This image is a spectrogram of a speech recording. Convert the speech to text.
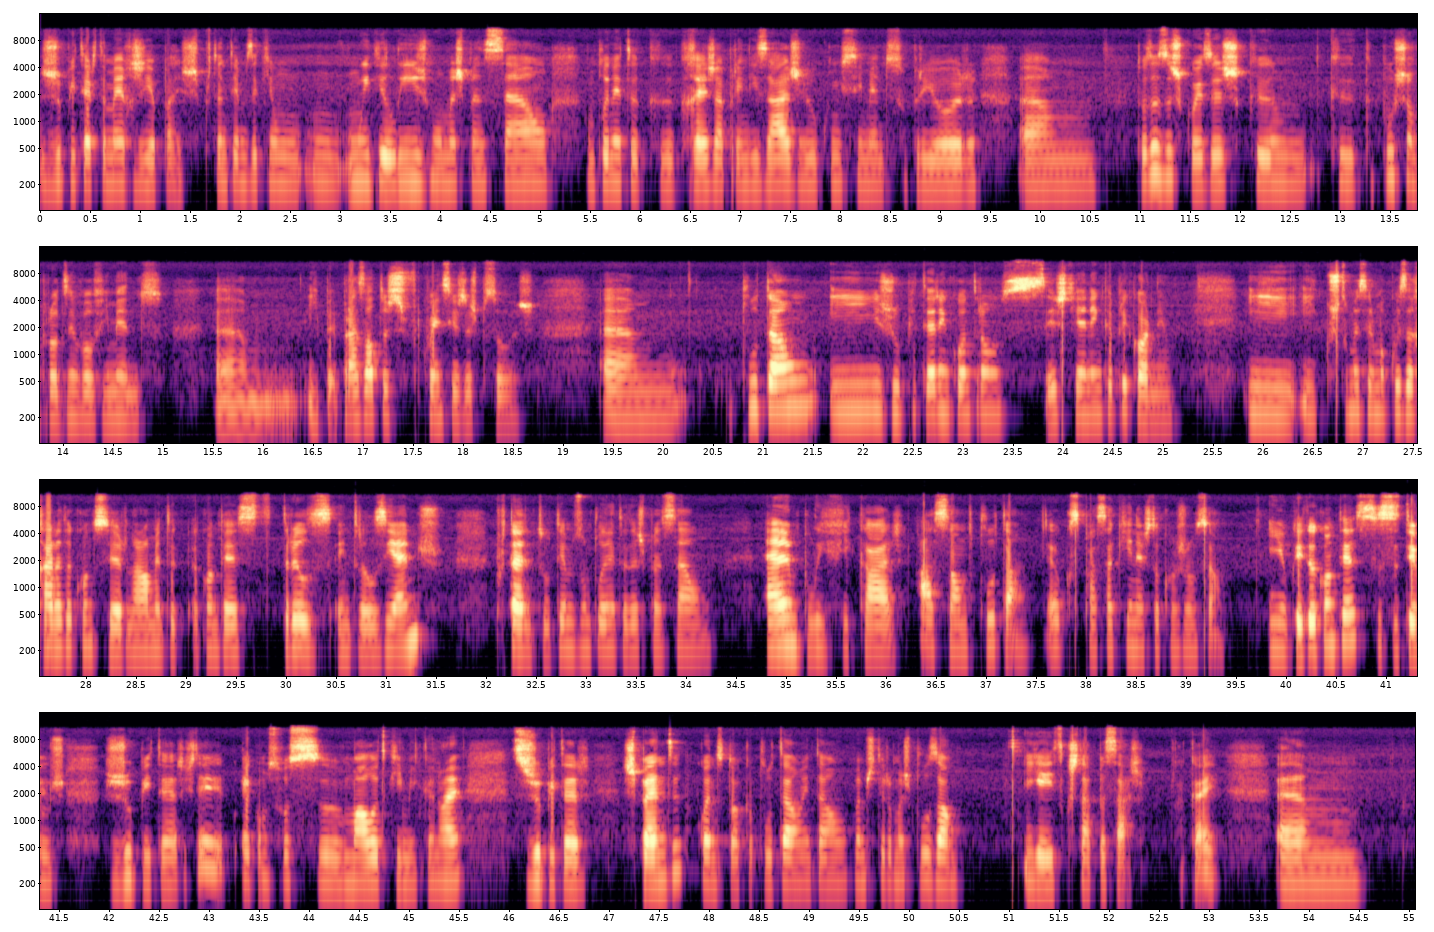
Júpiter também regia peixes. Portanto, temos aqui um, um, um idealismo, uma expansão, um planeta que, que rege a aprendizagem, o conhecimento superior, um, todas as coisas que, que, que, puxam para o desenvolvimento um, e para as altas frequências das pessoas. Um, Plutão e Júpiter encontram-se este ano em Capricórnio. E, e, costuma ser uma coisa rara de acontecer. Normalmente acontece de 13 em 13 anos. Portanto, temos um planeta da expansão a amplificar a ação de Plutão. É o que se passa aqui nesta conjunção. E o que é que acontece se temos Júpiter? Isto é, é como se fosse uma aula de química, não é? Se Júpiter expande, quando toca Plutão, então vamos ter uma explosão. E é isso que está a passar, ok? Um,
